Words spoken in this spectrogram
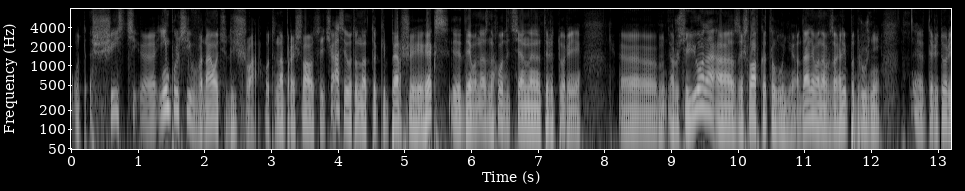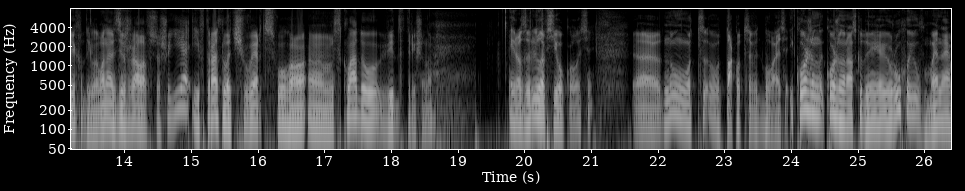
От шість е, імпульсів вона от сюди йшла. От вона пройшла оцей час, і от вона такий перший гекс, де вона знаходиться на території. Русільйона, а зайшла в Каталунію. А далі вона взагалі по дружній території ходила. Вона з'їжджала все, що є, і втратила чверть свого ем, складу від Трішина і розорила всі околиці. Е, Ну, от от так от це відбувається. І кожен кожен раз, коли я її рухаю, в мене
